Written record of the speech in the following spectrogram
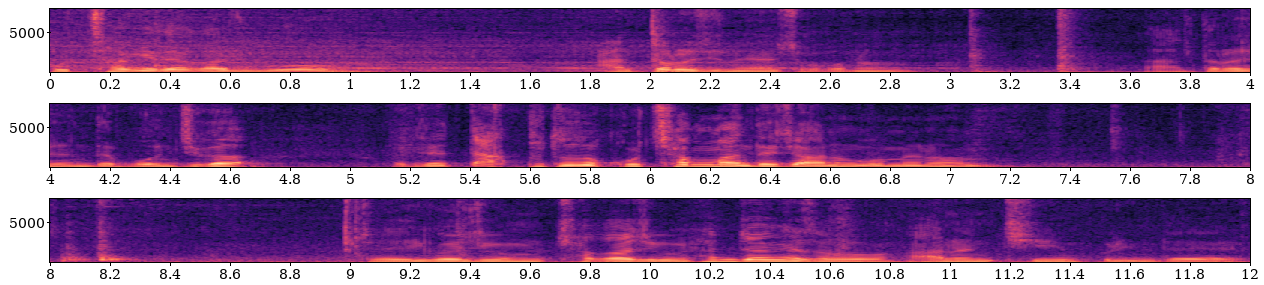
고착이 돼가지고 안 떨어지네요. 저거는 안 떨어지는데 먼지가 완전히 딱 붙어서 고착만 되지 않은 거면은 자, 이건 지금 차가 지금 현장에서 아는 지인분인데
